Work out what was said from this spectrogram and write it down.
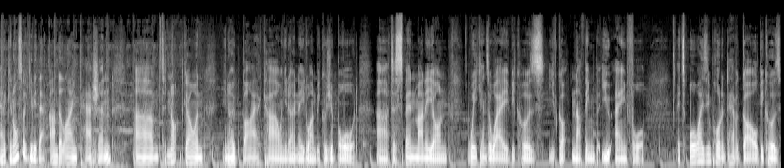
and it can also give you that underlying passion um, to not go and you know buy a car when you don't need one because you're bored, uh, to spend money on weekends away because you've got nothing that you aim for. It's always important to have a goal because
